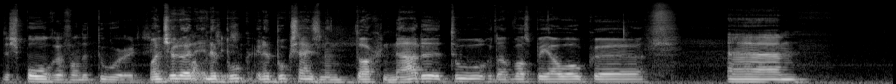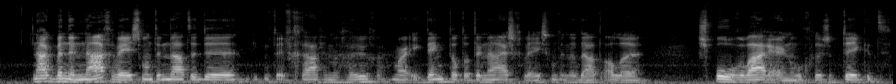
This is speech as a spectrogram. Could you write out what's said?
de sporen van de Tour. Dus Want jullie in het, boek, in het boek zijn ze een dag na de Tour. Dat was bij jou ook... Uh... Um, nou, ik ben erna geweest, want inderdaad, de, de, ik moet even graven in mijn geheugen, maar ik denk dat dat erna is geweest, want inderdaad, alle sporen waren er nog. Dus dat betekent,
